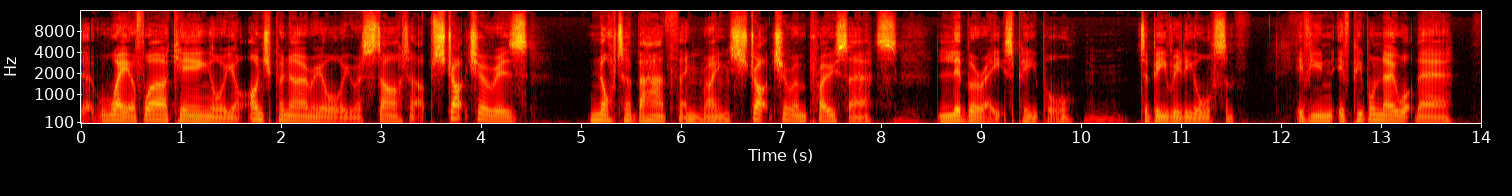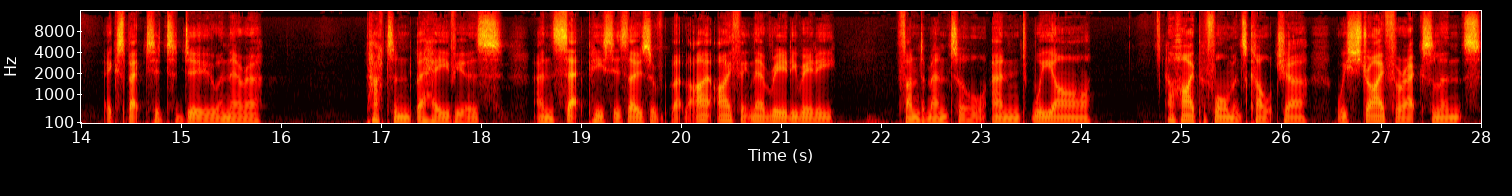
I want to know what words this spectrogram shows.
uh, way of working or you're entrepreneurial or you're a startup structure is not a bad thing right? Structure and process liberates people to be really awesome. If you if people know what they're expected to do and there are patterned behaviors and set pieces those are i, I think they're really really fundamental and we are a high performance culture. We strive for excellence.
